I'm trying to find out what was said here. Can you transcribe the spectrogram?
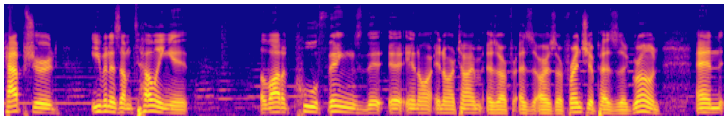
captured, even as I'm telling it, a lot of cool things that uh, in our in our time as our as our, as our friendship has uh, grown, and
